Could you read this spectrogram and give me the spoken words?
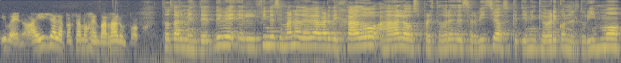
y bueno, ahí ya la pasamos a embarrar un poco. Totalmente. Debe, el fin de semana debe haber dejado a los prestadores de servicios que tienen que ver con el turismo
